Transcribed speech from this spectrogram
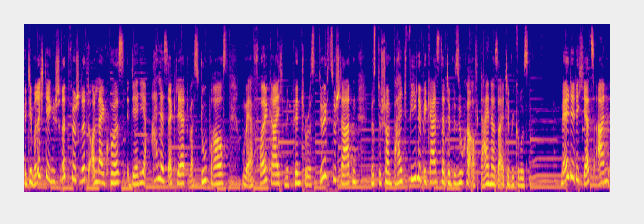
Mit dem richtigen Schritt-für-Schritt Online-Kurs, der dir alles erklärt, was du brauchst, um erfolgreich mit Pinterest durchzustarten, wirst du schon bald viele begeisterte Besucher auf deiner Seite begrüßen. Melde dich jetzt an,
